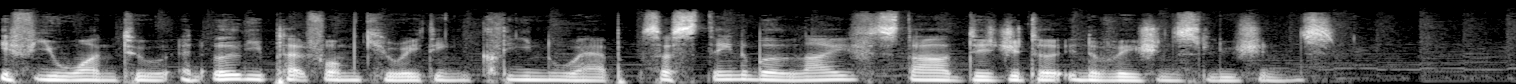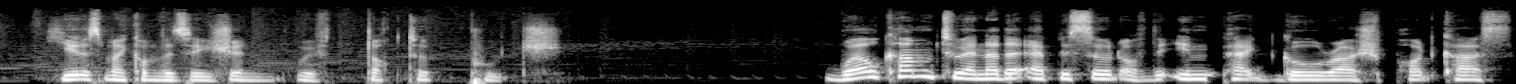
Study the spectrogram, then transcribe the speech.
If You Want To, an early platform curating clean web, sustainable lifestyle digital innovation solutions. Here's my conversation with Dr. Pooch. Welcome to another episode of the Impact Gold Rush podcast.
